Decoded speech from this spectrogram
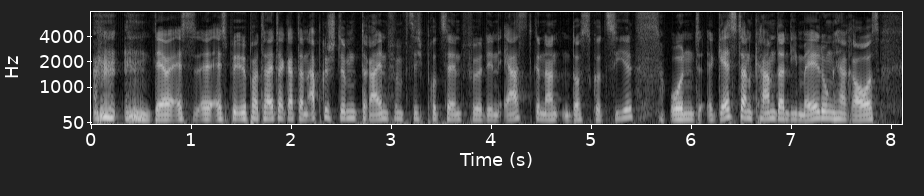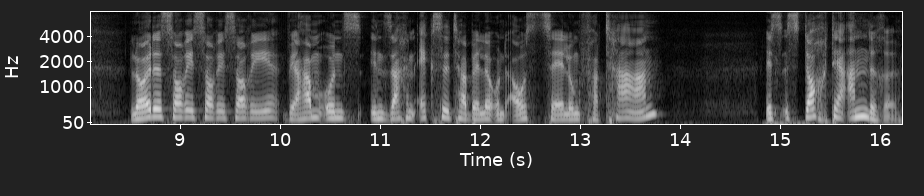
der S äh, SPÖ-Parteitag hat dann abgestimmt, 53 Prozent für den erstgenannten Doskozil. Und gestern kam dann die Meldung heraus, Leute, sorry, sorry, sorry, wir haben uns in Sachen Excel-Tabelle und Auszählung vertan. Es ist doch der andere.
